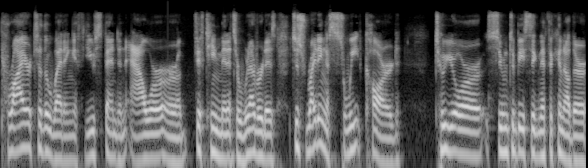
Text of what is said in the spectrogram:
prior to the wedding, if you spend an hour or 15 minutes or whatever it is, just writing a sweet card to your soon to be significant other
